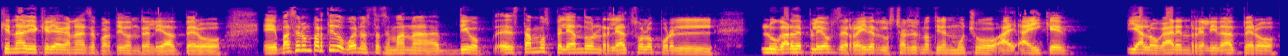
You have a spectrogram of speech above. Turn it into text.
que nadie quería ganar ese partido en realidad, pero eh, va a ser un partido bueno esta semana. Digo, estamos peleando en realidad solo por el lugar de playoffs de Raiders. Los Chargers no tienen mucho ahí que dialogar en realidad, pero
